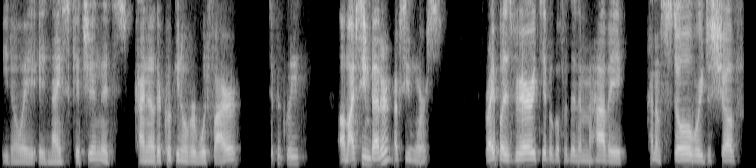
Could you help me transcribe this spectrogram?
you know a, a nice kitchen. It's kind of they're cooking over wood fire typically. Um, I've seen better, I've seen worse, right? But it's very typical for them to have a kind of stove where you just shove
